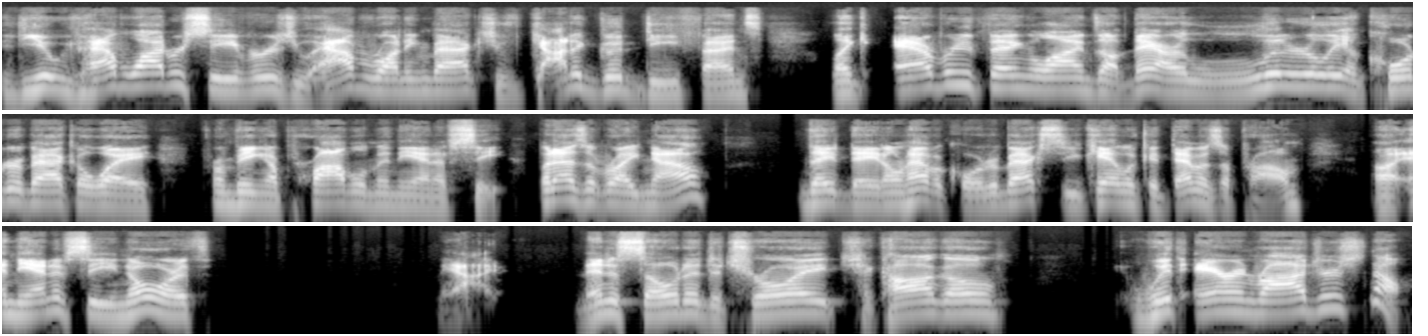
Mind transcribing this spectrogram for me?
if you have wide receivers, you have running backs, you've got a good defense, like everything lines up. They are literally a quarterback away from being a problem in the NFC. But as of right now, they they don't have a quarterback, so you can't look at them as a problem. Uh, in the NFC North, yeah, Minnesota, Detroit, Chicago, with Aaron Rodgers? No,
